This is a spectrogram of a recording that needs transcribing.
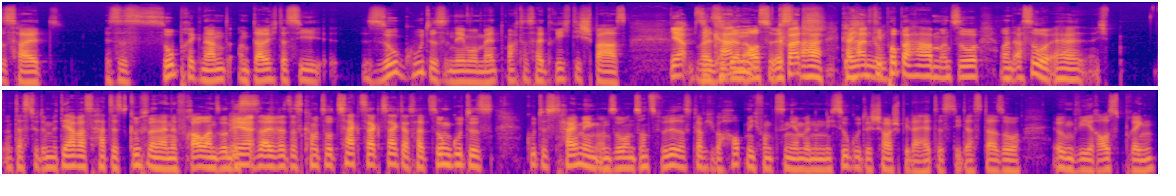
ist halt, es ist so prägnant und dadurch, dass sie so gut ist in dem Moment, macht das halt richtig Spaß. Ja, Weil sie, dann auch so ist, Quatsch, ah, kann ich die. Puppe haben und so und ach so, äh, ich, und dass du dann mit der was hattest, grüß mal deine Frau und so. Und das, Ja. ist halt, das kommt so zack, zack, zack. Das hat so ein gutes, gutes Timing und so. Und sonst würde das, glaube ich, überhaupt nicht funktionieren, wenn du nicht so gute Schauspieler hättest, die das da so irgendwie rausbringen.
